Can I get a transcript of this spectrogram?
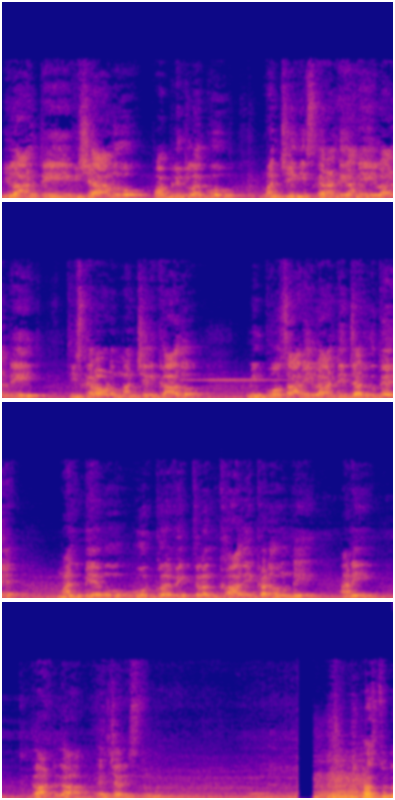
ఇలాంటి విషయాలు పబ్లిక్లకు మంచి తీసుకురండి కానీ ఇలాంటి తీసుకురావడం మంచిది కాదు. ఇంకోసారి ఇలాంటివి జరిగితే మళ్ళీ మేము ఊరుకునే వ్యక్తులం కాదు ఇక్కడ ఉండి అని ఘాటుగా హెచ్చరిస్తున్నాం. ప్రస్తుత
